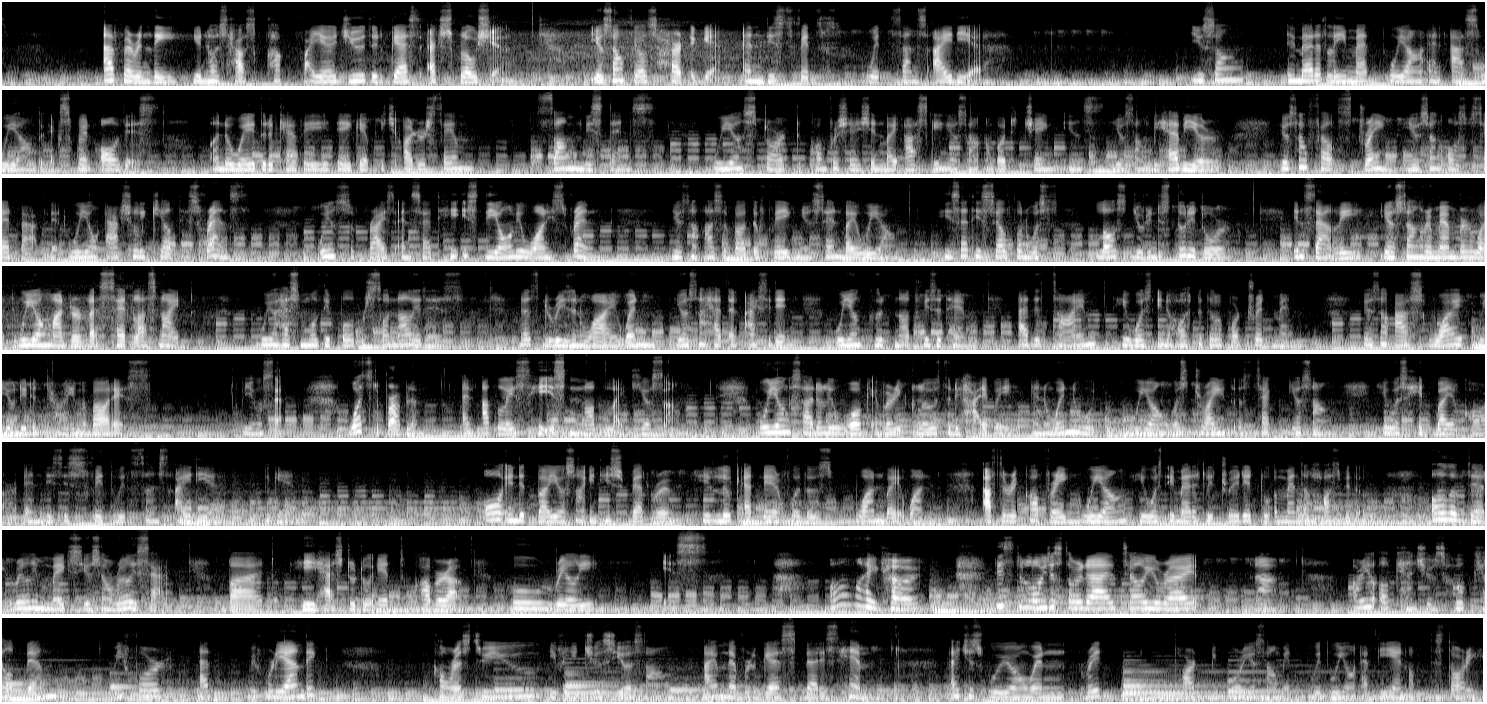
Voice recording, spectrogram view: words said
Apparently, Yunho's house caught fire due to the gas explosion. Yosang feels hurt again, and this fits with Sun's idea. Yusang immediately met Wooyoung and asked Wooyoung to explain all this. On the way to the cafe, they gave each other same some distance. Wooyoung started the conversation by asking Yosang about the change in Yosang's behavior. Yosang felt strange. Yosang also said back that Wooyoung actually killed his friends. Wooyoung surprised and said he is the only one his friend. Yosang asked about the fake news sent by Wooyoung. He said his cell phone was lost during the studio tour. Instantly, Yosang remembered what Wooyoung's mother said last night. Wooyoung has multiple personalities That's the reason why when Yosang had an accident, Woo-young could not visit him. At the time, he was in the hospital for treatment. Yosang asked why Woo-young didn't tell him about it. Woo-young said, What's the problem? And at least he is not like Yosang. Woo-young suddenly walked very close to the highway, and when Woo-young was trying to attack Yosang, he was hit by a car, and this is fit with Sun's idea again. All ended by Yosang in his bedroom. He looked at their photos one by one. After recovering Woo-young, he was immediately treated to a mental hospital. All of that really makes Yosang really sad, but he has to do it to cover up who really is my god. This is the longest story that i tell you right? Now are you all conscious who killed them before at before the ending? Congrats to you if you choose your song. I never guess that is him. I just Woo-young when read part before you meet with Woo-young at the end of the story.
